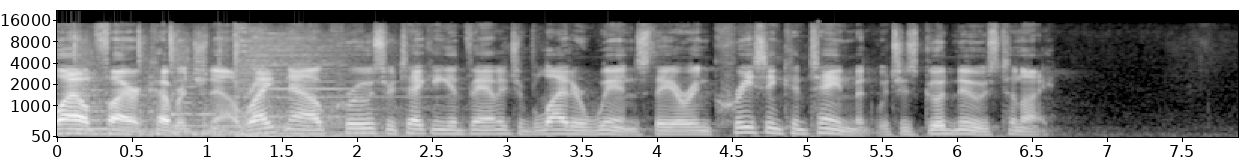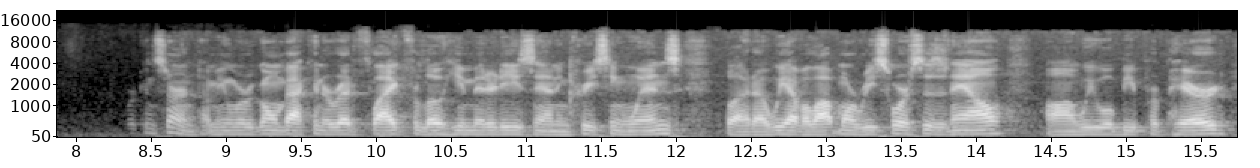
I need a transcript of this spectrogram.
Wildfire coverage now. Right now, crews are taking advantage of lighter winds. They are increasing containment, which is good news tonight. We're concerned. I mean, we're going back into red flag for low humidities and increasing winds, but uh, we have a lot more resources now. Uh, we will be prepared.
